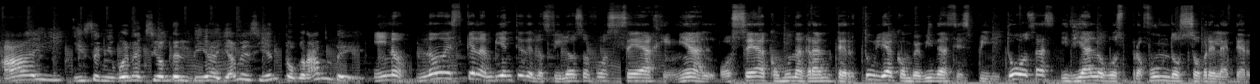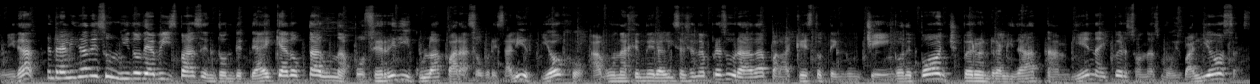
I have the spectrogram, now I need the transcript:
Ay, hice mi buena acción del día, ya me siento grande. Y no, no es que el ambiente de los filósofos sea genial o sea como una gran tertulia con bebidas espirituosas y diálogos profundos sobre la eternidad. En realidad es un nido de avispas en donde te hay que adoptar una pose ridícula para sobresalir. Y ojo, hago una generalización apresurada para que esto tenga un chingo de punch, pero en realidad también hay personas muy valiosas.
